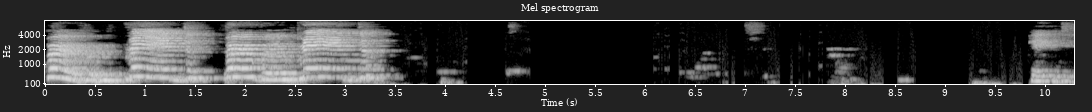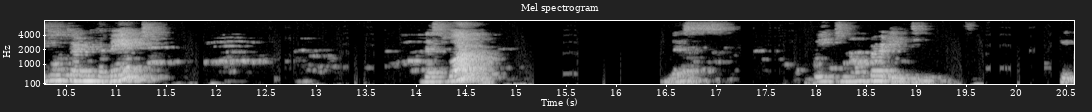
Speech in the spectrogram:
Berber, braid, Berber, braid. Okay, you two turn the page? This one, this page number 18. Okay,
